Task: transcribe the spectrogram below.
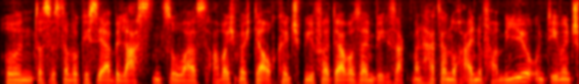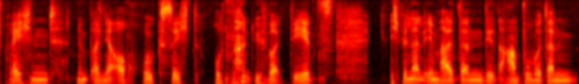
Und das ist dann wirklich sehr belastend, sowas. Aber ich möchte ja auch kein Spielverderber sein. Wie gesagt, man hat ja noch eine Familie und dementsprechend nimmt man ja auch Rücksicht und man überlebt ich bin dann eben halt dann den Abend, wo wir dann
